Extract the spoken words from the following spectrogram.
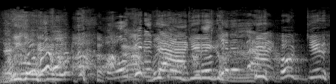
But We gonna get it. We'll get it We back. gonna get we'll it. get it back. We gonna get it.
